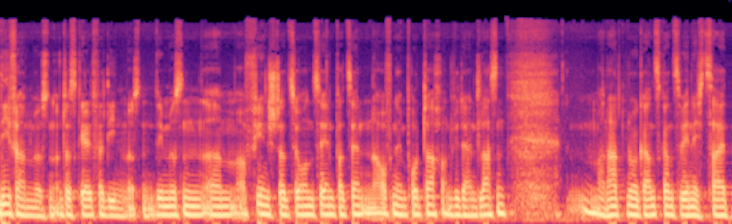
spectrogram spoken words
liefern müssen und das Geld verdienen müssen. Die müssen ähm, auf vielen Stationen zehn Patienten aufnehmen pro Tag und wieder entlassen. Man hat nur ganz, ganz wenig Zeit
